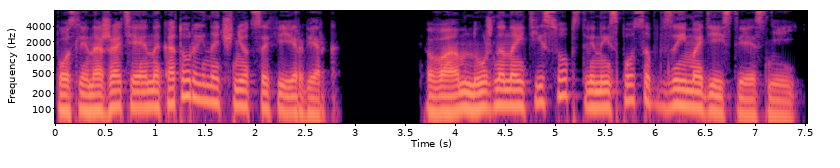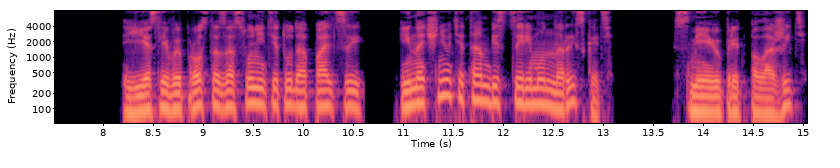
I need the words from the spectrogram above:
после нажатия на который начнется фейерверк. Вам нужно найти собственный способ взаимодействия с ней. Если вы просто засунете туда пальцы и начнете там бесцеремонно рыскать, смею предположить,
